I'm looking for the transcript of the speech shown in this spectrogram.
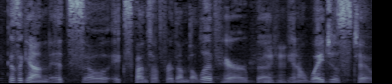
Because again, it's so expensive for them to live here, but Mm-hmm. you know, wages too.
